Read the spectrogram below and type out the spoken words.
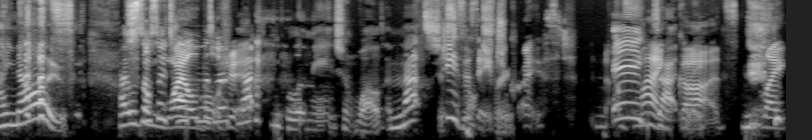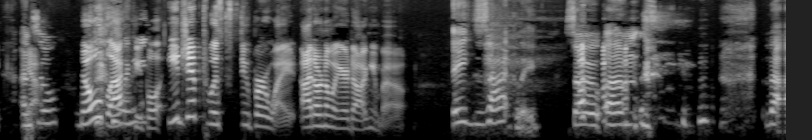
I know. I was also told there was no black people in the ancient world, and that's just Jesus H true. Christ. No, exactly. My God. Like and yeah. so no black people. Egypt was super white. I don't know what you're talking about. Exactly. So um that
